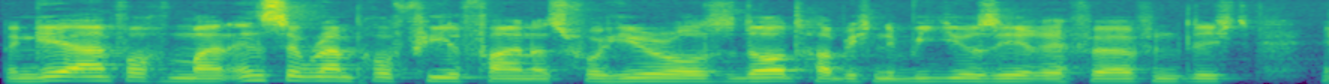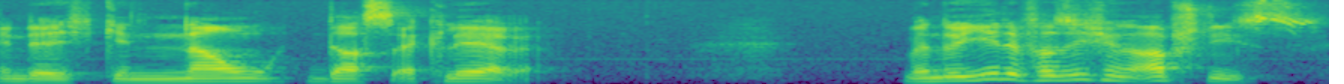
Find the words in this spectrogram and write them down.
dann geh einfach auf mein Instagram-Profil Finance for Heroes. Dort habe ich eine Videoserie veröffentlicht, in der ich genau das erkläre. Wenn du jede Versicherung abschließt,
